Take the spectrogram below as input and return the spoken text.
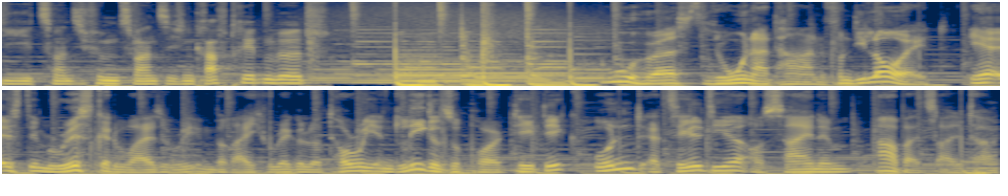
die 2025 in Kraft treten wird. Du hörst Jonathan von Deloitte. Er ist im Risk Advisory im Bereich Regulatory and Legal Support tätig und erzählt dir aus seinem Arbeitsalltag.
